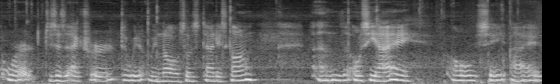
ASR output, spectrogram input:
or this is extra that we, we know, so that is gone. And the OCI, OCI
